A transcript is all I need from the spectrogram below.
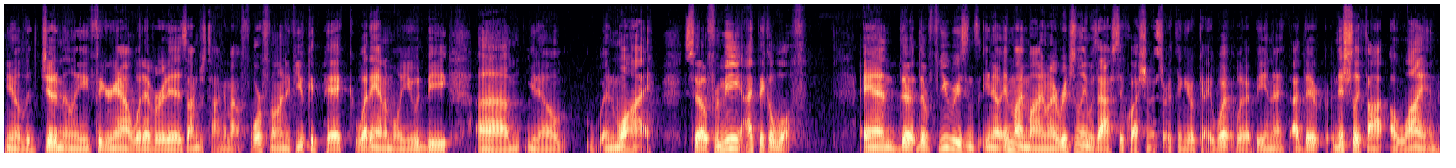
you know, legitimately figuring out whatever it is. I'm just talking about for fun. If you could pick what animal you would be, um, you know, and why. So, for me, I pick a wolf. And the the few reasons, you know, in my mind, when I originally was asked the question, I started thinking, okay, what would I be? And I, I initially thought a lion,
